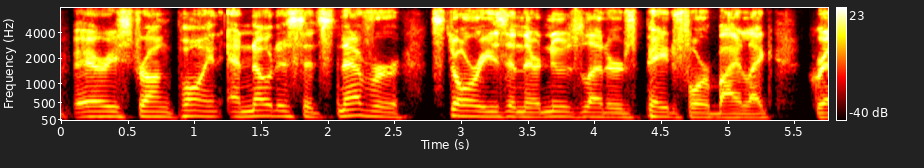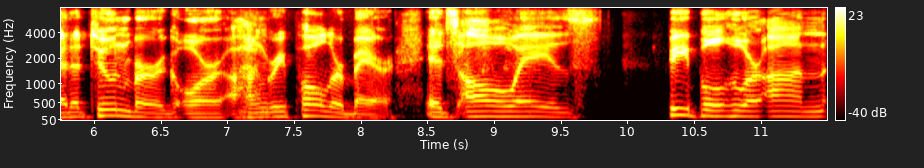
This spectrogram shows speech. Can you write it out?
Very strong point. And notice it's never stories in their newsletters paid for by like Greta Thunberg or a hungry polar bear. It's always people who are on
